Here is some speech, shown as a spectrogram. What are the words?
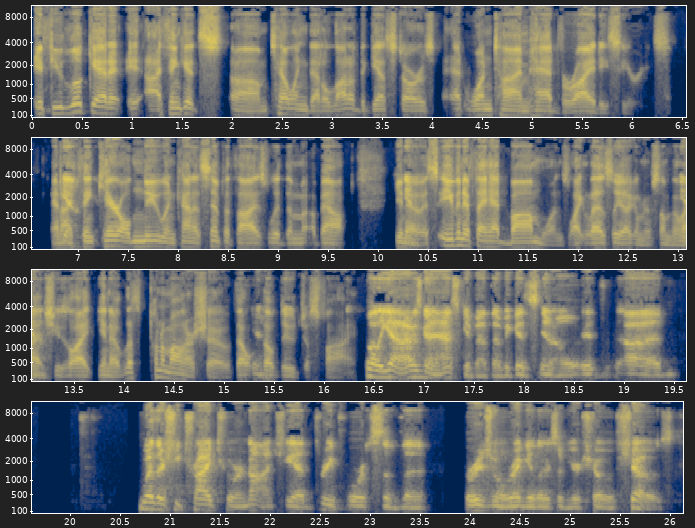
if you look at it. it I think it's um, telling that a lot of the guest stars at one time had variety series, and yeah. I think Carol knew and kind of sympathized with them about you know, yeah. it's even if they had bomb ones like Leslie Uggam or something yeah. like that, she's like, you know, let's put them on our show. They'll yeah. they'll do just fine. Well, yeah, I was going to ask you about that because you know, it, uh, whether she tried to or not, she had three fourths of the original regulars of your show of shows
